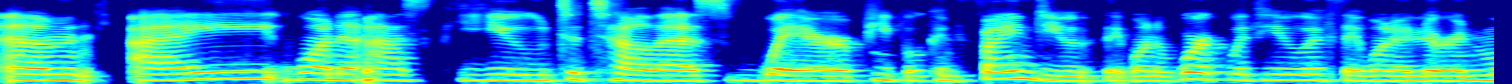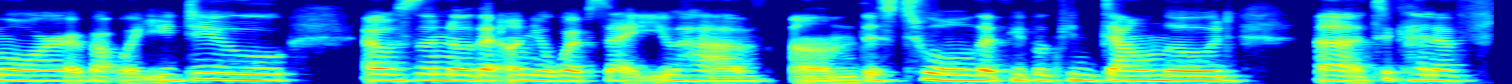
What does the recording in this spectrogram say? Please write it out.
Um, I want to ask you to tell us where people can find you if they want to work with you, if they want to learn more about what you do. I also know that on your website you have um, this tool that people can download uh, to kind of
